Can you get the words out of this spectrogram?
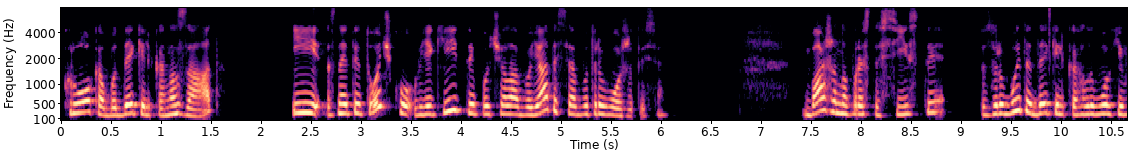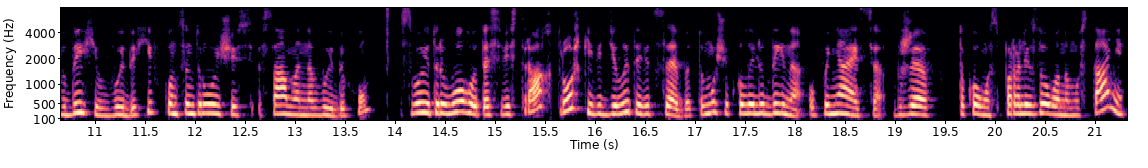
крок або декілька назад і знайти точку, в якій ти почала боятися або тривожитися. Бажано просто сісти, зробити декілька глибоких вдихів, видихів, концентруючись саме на видиху, свою тривогу та свій страх трошки відділити від себе. Тому що коли людина опиняється вже в такому спаралізованому стані,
